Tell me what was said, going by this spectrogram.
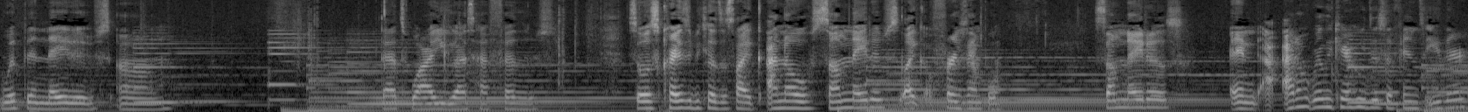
with the natives, um, that's why you guys have feathers. So it's crazy because it's like I know some natives, like for example, some natives, and I don't really care who this offends either,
